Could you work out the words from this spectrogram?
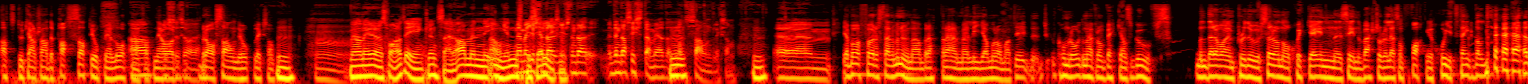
att du kanske hade passat ihop med en låt med Ja, för att ni just har så är det. bra sound ihop liksom. Mm. Men han har ju redan svarat det egentligen så här. ja men ingen Nej men just den, speciell där, liksom. just den, där, den där sista med Mm. något sound liksom. Mm. Ehm, Jag bara föreställer mig nu när han berättar det här med Liam och dem att jag kommer du ihåg de här från veckans Goofs? Men där det var en producer och någon skickade in sin vers och det lät som fucking skit. Tänk väl det här.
